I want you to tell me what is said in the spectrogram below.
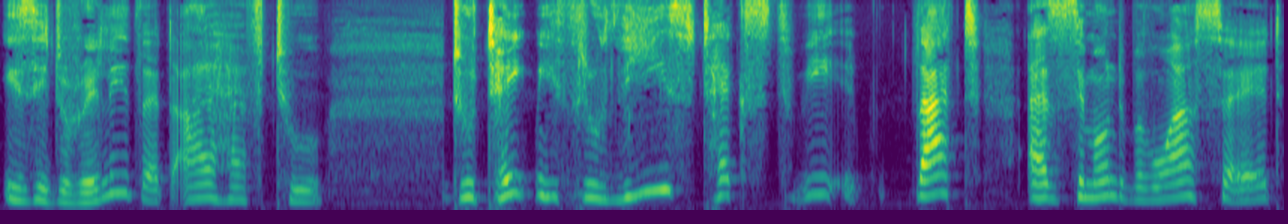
is it really that I have to, to take me through these texts? We, that, as Simone de Beauvoir said,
